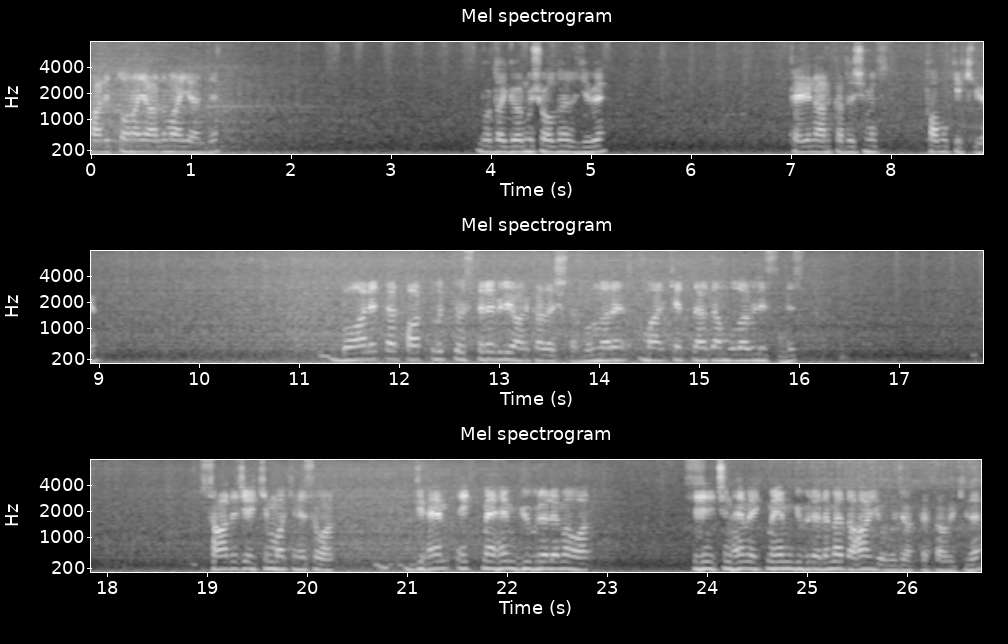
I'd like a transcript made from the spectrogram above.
Halit de ona yardıma geldi. Burada görmüş olduğunuz gibi Pelin arkadaşımız pamuk ekiyor. Bu aletler farklılık gösterebiliyor arkadaşlar. Bunları marketlerden bulabilirsiniz. Sadece ekim makinesi var. Hem ekme hem gübreleme var. Sizin için hem ekme hem gübreleme daha iyi olacaktır tabii ki de.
